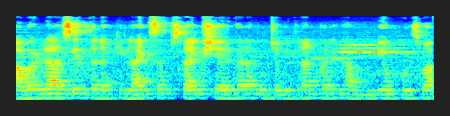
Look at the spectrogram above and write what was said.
आवडला असेल तर नक्की लाईक सबस्क्राईब शेअर करा. तुमच्या मित्रांपर्यंत हा व्हिडिओ पोचवा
